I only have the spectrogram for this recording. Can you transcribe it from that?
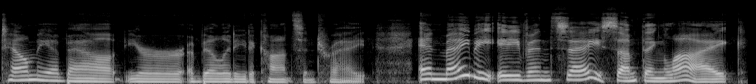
Tell me about your ability to concentrate. And maybe even say something like,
